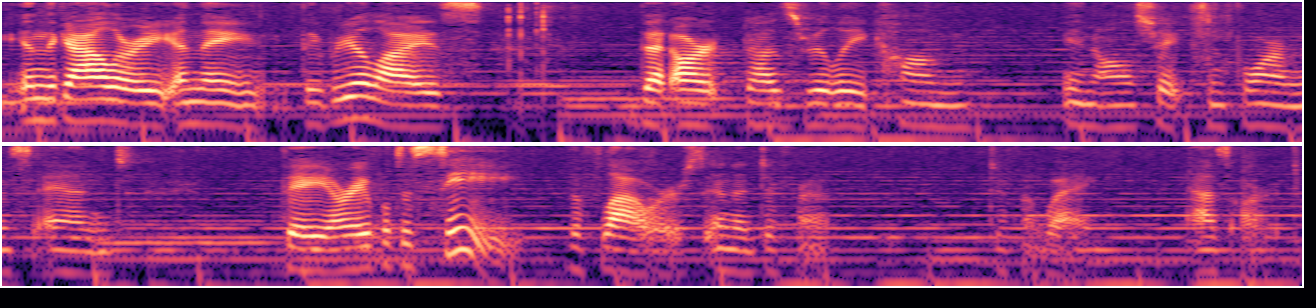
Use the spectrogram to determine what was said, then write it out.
in the gallery and they, they realize that art does really come in all shapes and forms and they are able to see the flowers in a different, different way as art.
